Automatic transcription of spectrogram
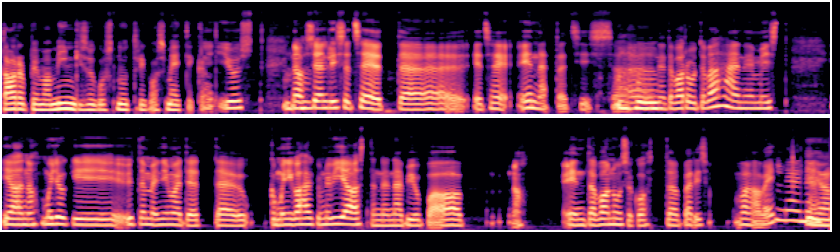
tarbima mingisugust nutrikosmeetikat. just, noh, see on lihtsalt see, et, äh, et sa ennetad siis mm -hmm. nende varude vähenemist ja noh, muidugi ütleme niimoodi, et äh, ka mõni kahekümne viie aastane näeb juba noh, enda vanuse kohta päris vana välja, on ju,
